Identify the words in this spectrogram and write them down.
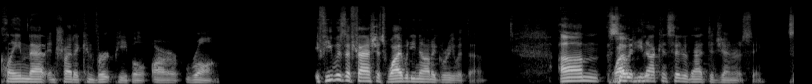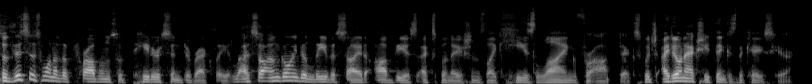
claim that and try to convert people are wrong. If he was a fascist, why would he not agree with that? Um, Why so would he not consider that degeneracy? So this is one of the problems with Peterson directly. So I'm going to leave aside obvious explanations like he's lying for optics, which I don't actually think is the case here.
